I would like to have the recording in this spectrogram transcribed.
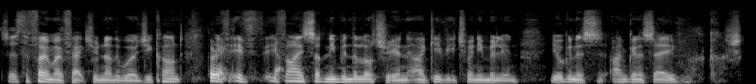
So it's the FOMO factor. In other words, you can't. Correct. If if, if I suddenly win the lottery and I give you twenty million, you're going to. I'm going to say, oh, "Gosh,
